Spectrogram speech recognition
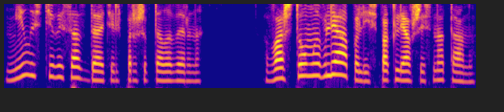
«Милостивый Создатель», — прошептала Верна. «Во что мы вляпались, поклявшись Натану?»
